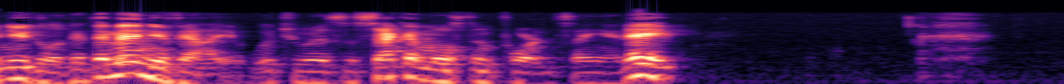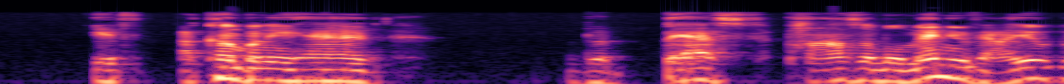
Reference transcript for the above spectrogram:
And you can look at the menu value, which was the second most important thing at 8. If a company had the best possible menu value,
